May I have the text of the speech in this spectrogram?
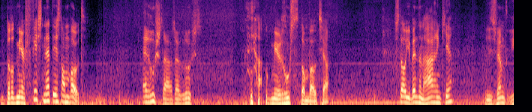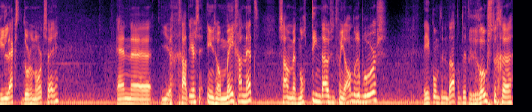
dat het meer visnet is dan boot. En roest trouwens ook, roest. Ja, ook meer roest dan boot, ja. Stel je bent een haringje. Je zwemt relaxed door de Noordzee. En eh, je gaat eerst in zo'n meganet. Samen met nog 10.000 van je andere broers. En je komt inderdaad op dit roostige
